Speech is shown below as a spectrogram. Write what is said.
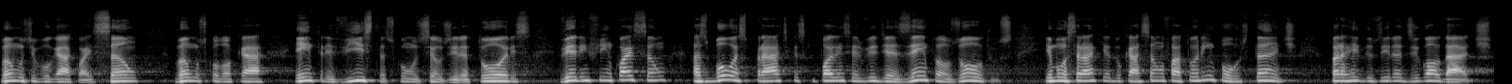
vamos divulgar quais são, vamos colocar entrevistas com os seus diretores, ver, enfim, quais são as boas práticas que podem servir de exemplo aos outros e mostrar que a educação é um fator importante para reduzir a desigualdade.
